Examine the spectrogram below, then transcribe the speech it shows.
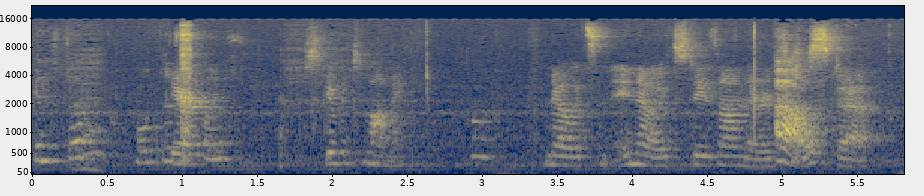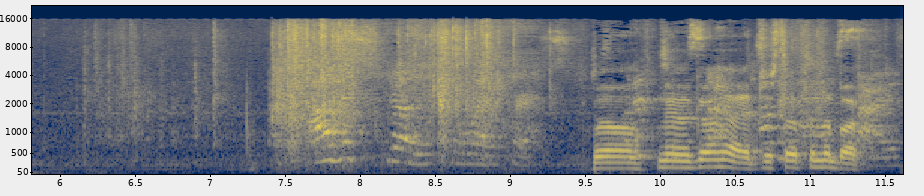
Can someone hold this, Here. please? Just give it to mommy. No, it's no, it stays on there. It's Oh. just uh. I'll just throw this away first. Well, put it to no, go side. ahead. Just open the book. side.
